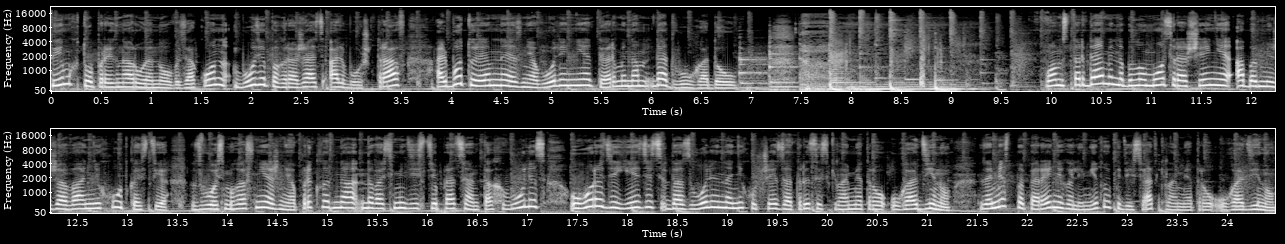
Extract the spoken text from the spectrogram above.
Тым, хто праігнаруе новы закон, будзе пагражаць альбо штраф, альбо турэмнае зняволенне тэрмінам да двух гадоў. У амстардаме набыло моц рашэнне аб абмежаванні хуткасці з 8 снежня прыкладна на 80 процентах вуліц у горадзе ездзіць дазволена не хутчэй за 30 кіламетраў у гадзіну замест папярэдняга ліміту 50 кіламетраў у гадзіну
